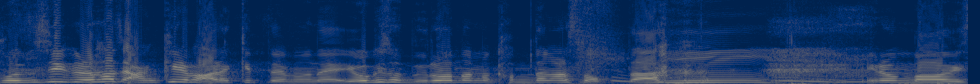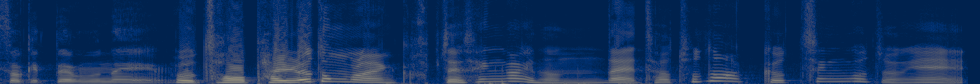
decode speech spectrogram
번식을 하지 않길 바랬기 때문에 여기서 늘어나면 감당할 수 없다 음. 이런 마음이 있었기 때문에 그리고 저 반려동물 하니까 갑자기 생각이 났는데 제가 초등학교 친구 중에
